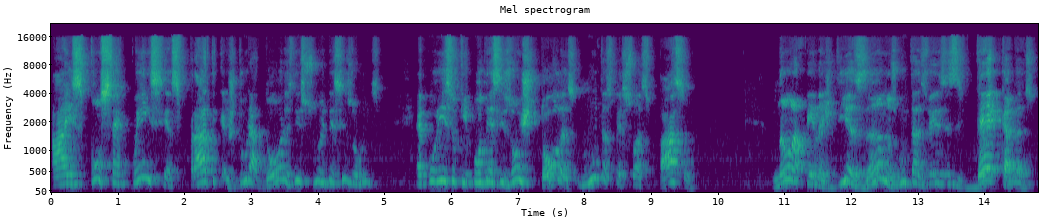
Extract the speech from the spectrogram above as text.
as consequências práticas duradouras de suas decisões. É por isso que, por decisões tolas, muitas pessoas passam não apenas dias, anos, muitas vezes décadas,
